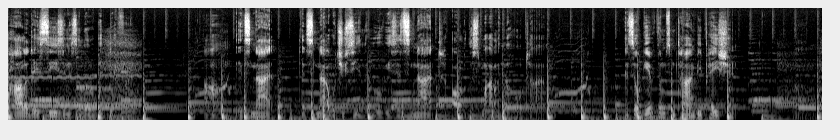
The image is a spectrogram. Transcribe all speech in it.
holiday season is a little bit different. Um, it's not it's not what you see in the movies. It's not all of the smiling the whole time. And so give them some time. Be patient. Um,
